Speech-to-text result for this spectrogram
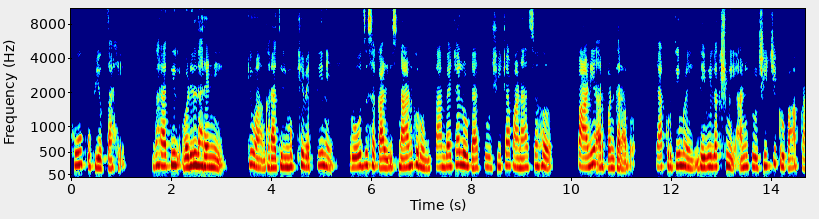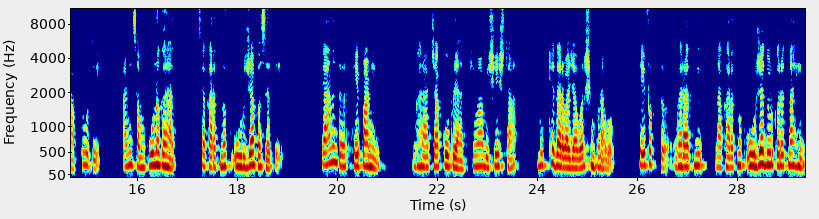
खूप उपयुक्त आहे. घरातील वडीलधाऱ्यांनी किंवा घरातील मुख्य व्यक्तीने रोज सकाळी स्नान करून तांब्याच्या लोटात तुळशीच्या पानासह पाणी अर्पण करावं. या कृतीमुळे देवी लक्ष्मी आणि तुळशीची कृपा प्राप्त होते आणि संपूर्ण घरात सकारात्मक ऊर्जा पसरते. त्यानंतर हे पाणी घराच्या कोपऱ्यात किंवा विशेषतः मुख्य दरवाजावर शिंपडावं. हे फक्त घरातली नकारात्मक ऊर्जा दूर करत नाही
